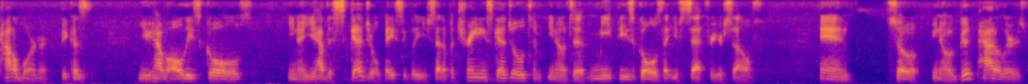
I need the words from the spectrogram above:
paddleboarder because you have all these goals you know you have the schedule basically you set up a training schedule to you know to meet these goals that you've set for yourself and so you know a good paddler is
